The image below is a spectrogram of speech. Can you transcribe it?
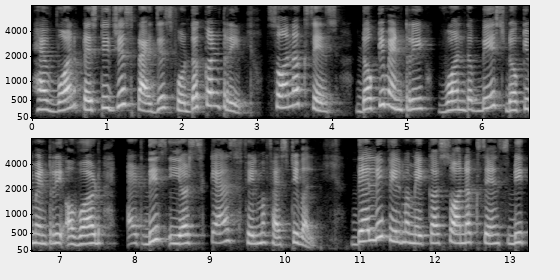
have won prestigious prizes for the country. Shaunak Sen's documentary won the Best Documentary Award at this year's Cannes Film Festival. Delhi filmmaker Shaunak Sen's big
